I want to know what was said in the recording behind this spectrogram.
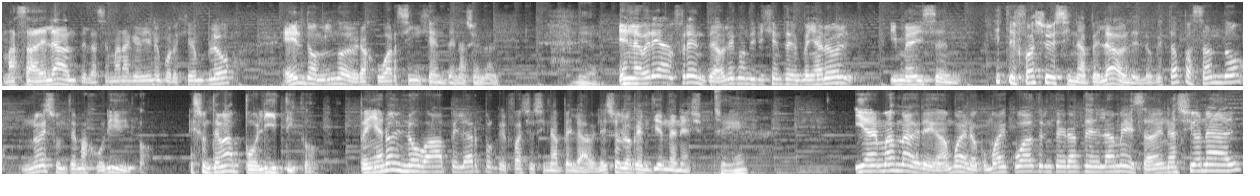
más adelante, la semana que viene, por ejemplo, el domingo deberá jugar sin gente nacional. Bien. En la vereda de enfrente hablé con dirigentes de Peñarol y me dicen, este fallo es inapelable, lo que está pasando no es un tema jurídico, es un tema político. Peñarol no va a apelar porque el fallo es inapelable, eso es lo que entienden ellos. Sí. Y además me agregan, bueno, como hay cuatro integrantes de la mesa de Nacional,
